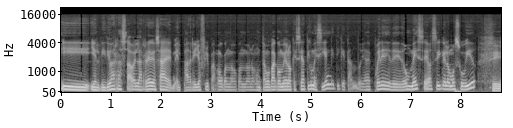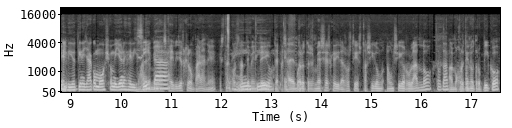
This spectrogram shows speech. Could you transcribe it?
Y, y el vídeo ha arrasado en las redes, o sea, el, el padre y yo flipamos cuando, cuando nos juntamos para comer o lo que sea, tío, me siguen etiquetando ya después de, de dos meses o así que lo hemos subido. El vídeo tiene ya como 8 millones de Madre mía, visitas. es que hay vídeos que no paran, ¿eh? Que están constantemente tío, y te pasa dentro de tres meses que dirás, hostia, esto aún sigue rulando, Total, a lo mejor tiene otro pico.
